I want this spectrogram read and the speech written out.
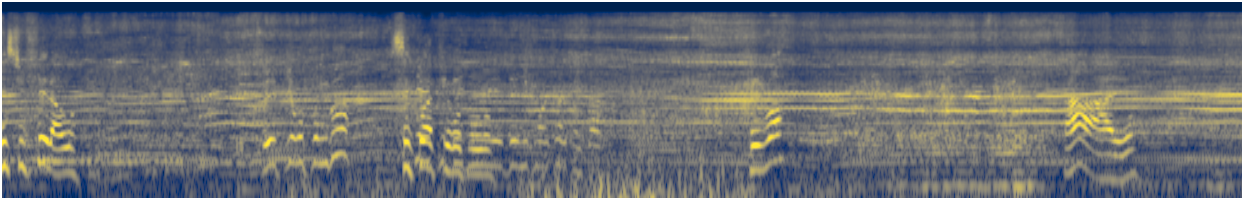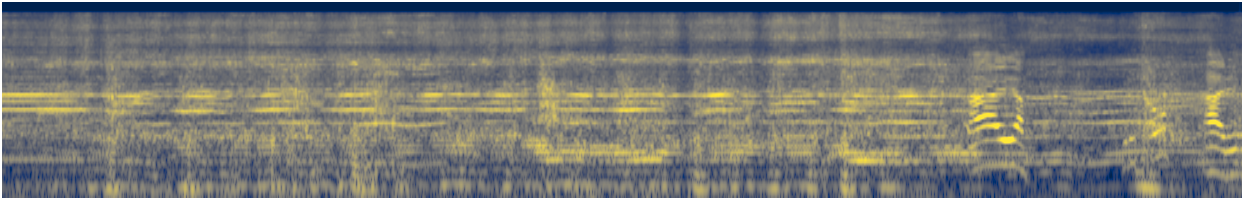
Qu'est-ce que tu fais là-haut Le pyropongo. C'est quoi Pyropongo. Fais voir. Ah, allez. Allez. Allez.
